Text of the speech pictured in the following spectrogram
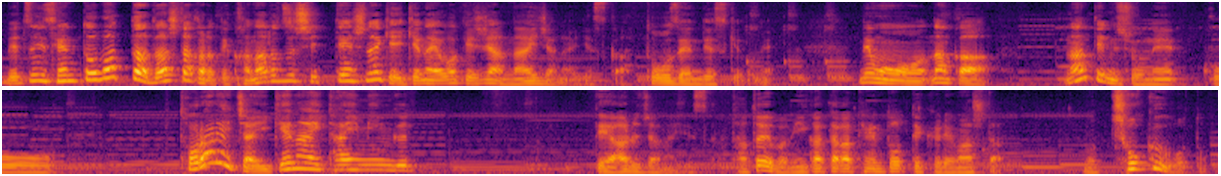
別に先頭バッター出したからって必ず失点しなきゃいけないわけじゃないじゃないですか当然ですけどね。でもなんかなんて言うんでしょうねこう取られちゃいけないタイミングってってあるじゃないですか。例えば味方が点取ってくれました。の直後とか、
